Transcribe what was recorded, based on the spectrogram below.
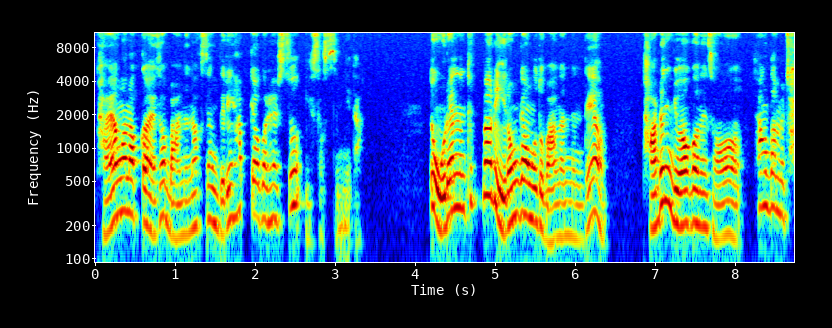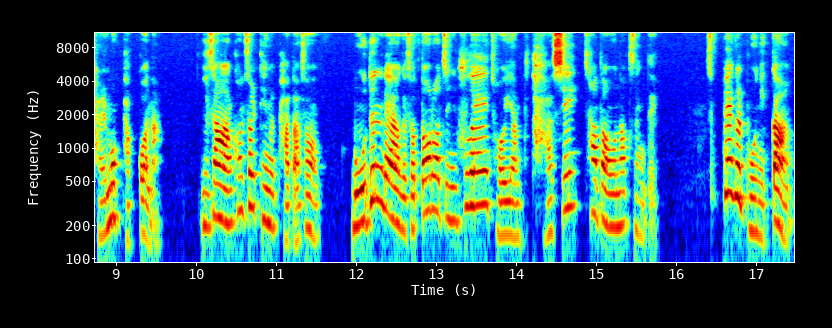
다양한 학과에서 많은 학생들이 합격을 할 수 있었습니다. 또 올해는 특별히 이런 경우도 많았는데요. 다른 유학원에서 상담을 잘못 받거나 이상한 컨설팅을 받아서 모든 대학에서 떨어진 후에 저희한테 다시 찾아온 학생들. 스펙을 보니까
